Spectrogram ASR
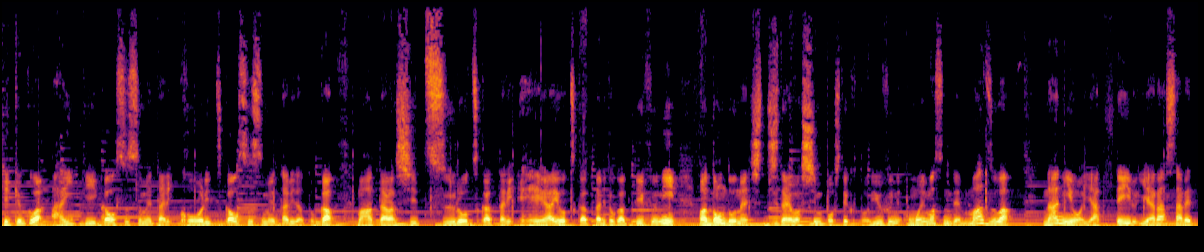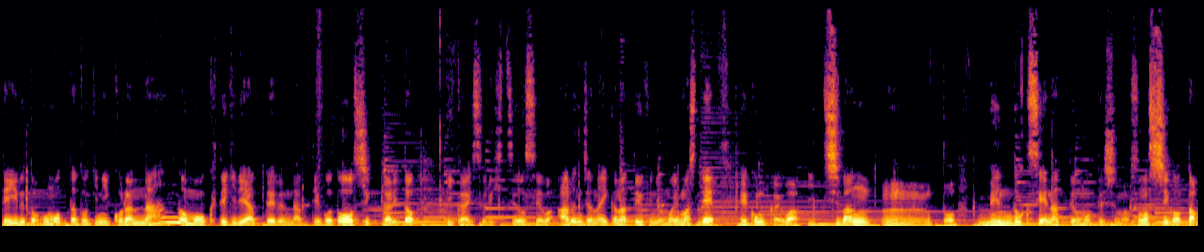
結局は IT 化を進めたり効率化を進めたりだとか、まあ、新しいツールを使ったり AI を使ったりとかっていうふうに、まあ、どんどんね時代は進歩していくというふうに思いますんでまずは何をやっているやらされていると思った時にこれは何の目的でやってるんだっていうことをしっかりと理解する必要性はあるんじゃないかなというふうに思いまして今回は一番うんと面倒くせえなって思ってしまうその仕事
